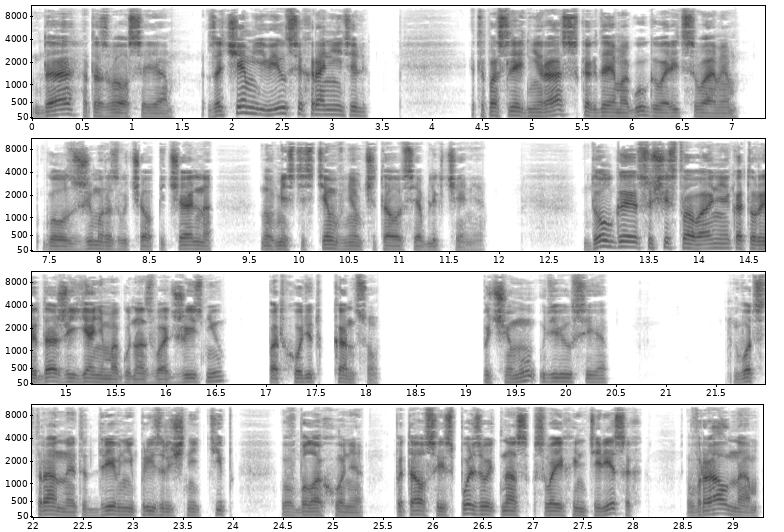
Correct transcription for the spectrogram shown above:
«Да», — отозвался я. «Зачем явился хранитель?» «Это последний раз, когда я могу говорить с вами». Голос Жима звучал печально, но вместе с тем в нем читалось и облегчение. «Долгое существование, которое даже я не могу назвать жизнью, подходит к концу». «Почему?» — удивился я. «Вот странно, этот древний призрачный тип в балахоне пытался использовать нас в своих интересах, врал нам,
